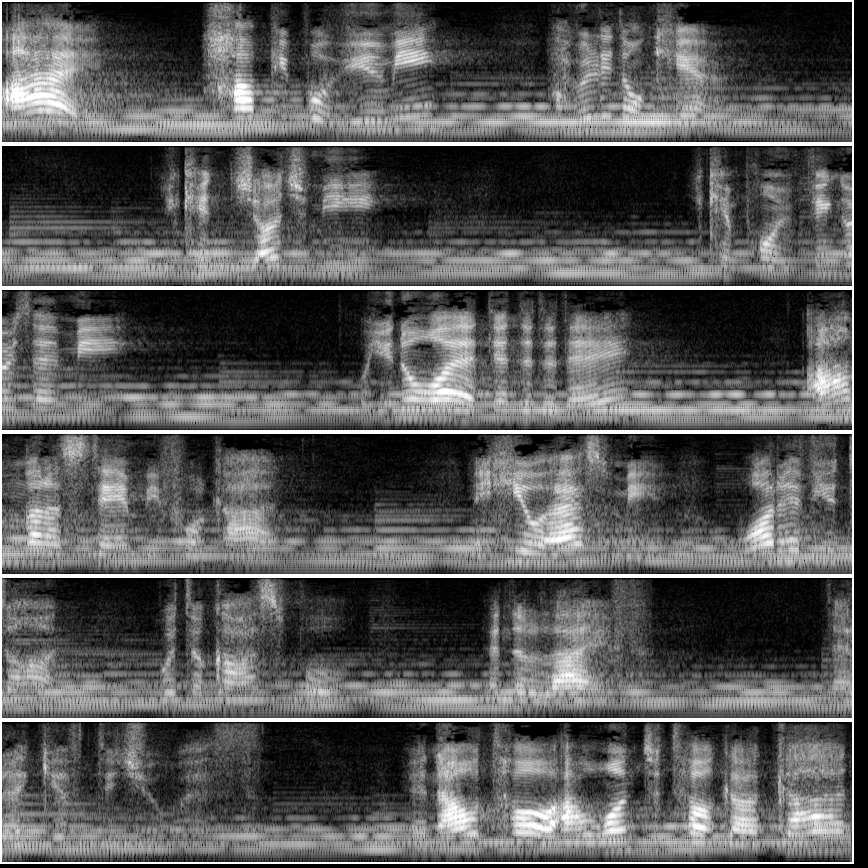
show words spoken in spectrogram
I, how people view me, I really don't care. You can judge me, you can point fingers at me. But you know what? At the end of the day, I'm to stand before God. And He'll ask me, What have you done with the gospel and the life that I gifted you? And I'll tell, I want to tell God, God,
